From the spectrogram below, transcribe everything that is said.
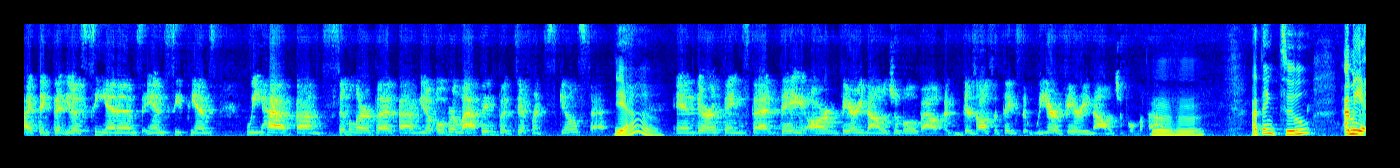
I think that you know CNMs and CPMs we have um, similar but um, you know overlapping but different skill sets. Yeah. And there are things that they are very knowledgeable about, and there's also things that we are very knowledgeable about. Mm-hmm. I think too. I mean,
